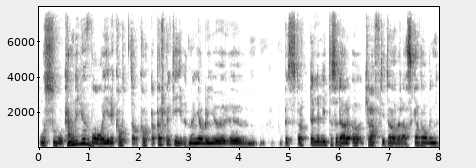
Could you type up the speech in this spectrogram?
Och så kan det ju vara i det korta, korta perspektivet men jag blir ju eh, bestört eller lite sådär kraftigt överraskad av en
